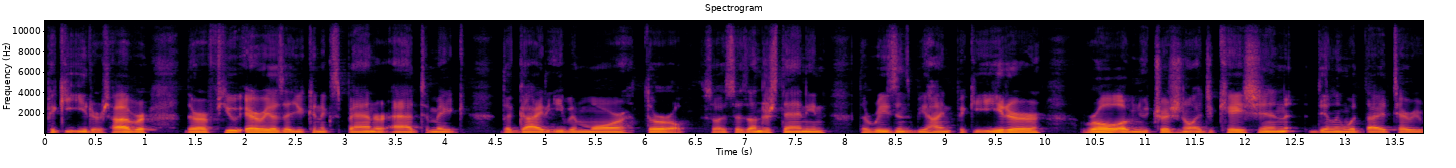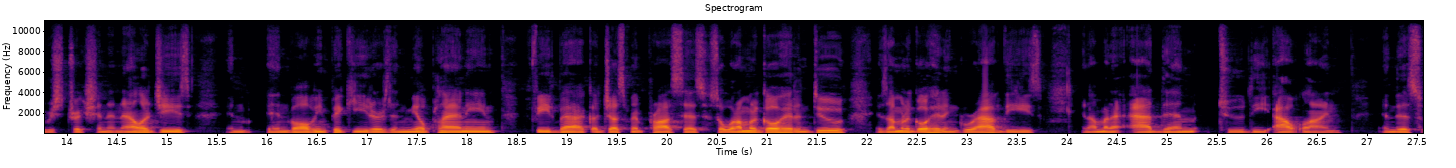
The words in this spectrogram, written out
picky eaters. However, there are a few areas that you can expand or add to make the guide even more thorough. So it says understanding the reasons behind picky eater, role of nutritional education, dealing with dietary restriction and allergies in, involving picky eaters and meal planning, feedback, adjustment process. So, what I'm going to go ahead and do is I'm going to go ahead and grab these and I'm going to add them to the outline. And this,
